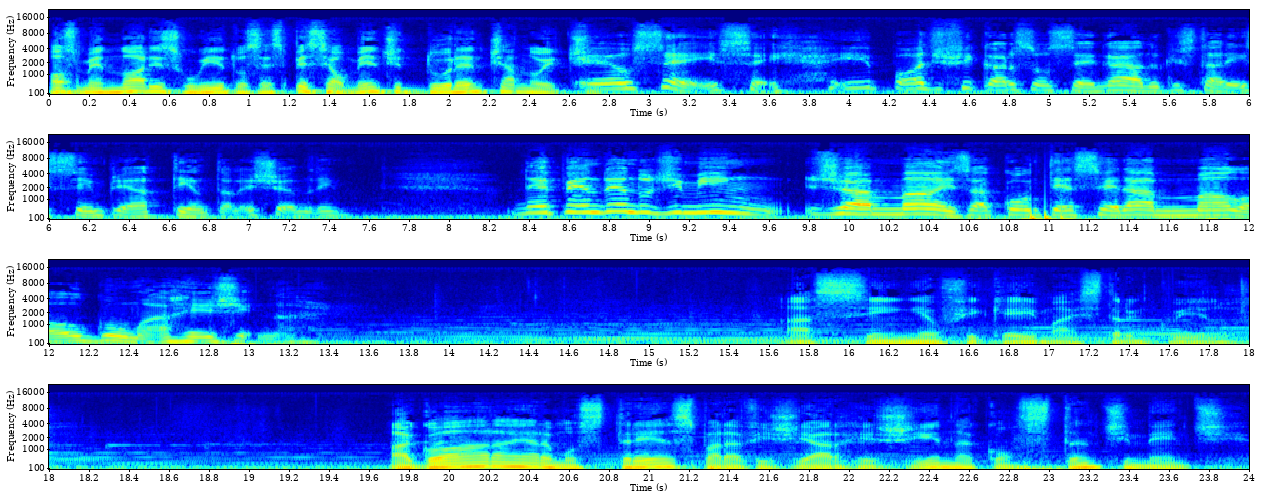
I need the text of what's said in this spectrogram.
aos menores ruídos, especialmente durante a noite. Eu sei, sei. E pode ficar sossegado que estarei sempre atenta, Alexandre. Dependendo de mim, jamais acontecerá mal algum a Regina. Assim eu fiquei mais tranquilo. Agora éramos três para vigiar Regina constantemente.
